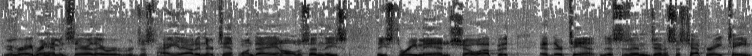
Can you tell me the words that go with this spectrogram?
You remember Abraham and Sarah? They were, were just hanging out in their tent one day, and all of a sudden these these three men show up at at their tent. This is in Genesis chapter 18.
